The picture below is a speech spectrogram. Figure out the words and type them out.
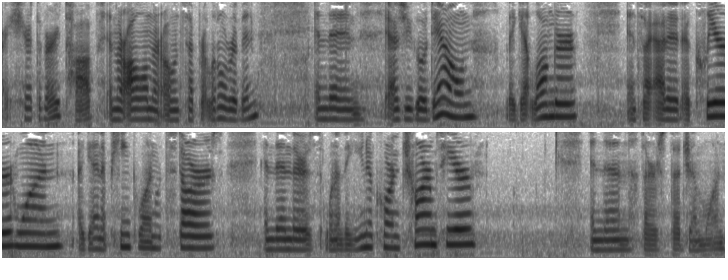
Right here at the very top and they're all on their own separate little ribbon. And then as you go down they get longer. And so I added a clear one again a pink one with stars. And then there's one of the unicorn charms here. And then there's the gem one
